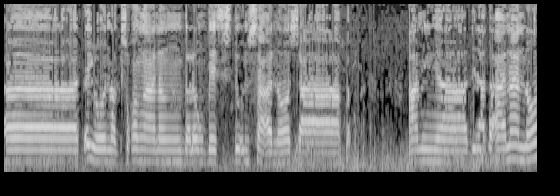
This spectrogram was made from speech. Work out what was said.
At ayun, nagsuka nga ng dalawang beses doon sa ano sa aming ah, dinadaanan, no?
